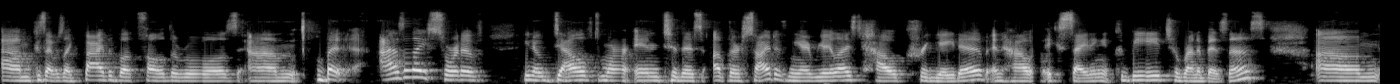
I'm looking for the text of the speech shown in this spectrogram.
Um, cause I was like, buy the book, follow the rules. Um, but as I sort of, you know, delved more into this other side of me, I realized how creative and how exciting it could be to run a business. Um,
